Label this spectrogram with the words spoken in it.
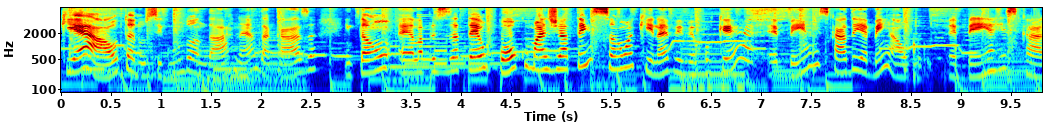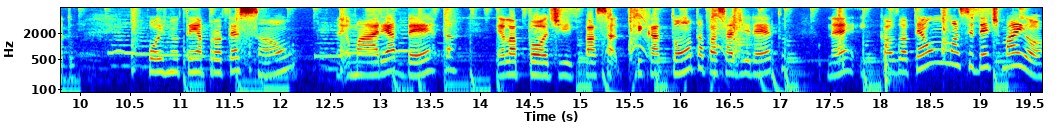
que é alta, no segundo andar, né, da casa. Então, ela precisa ter um pouco mais de atenção aqui, né, Vivian? Porque é bem arriscado e é bem alto. É bem arriscado, pois não tem a proteção, é uma área aberta, ela pode passar, ficar tonta, passar direto, né, e causar até um acidente maior.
